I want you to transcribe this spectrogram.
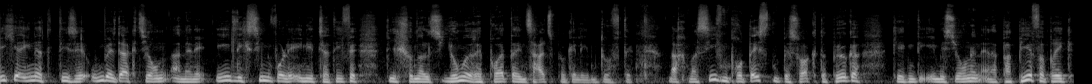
Mich erinnert diese Umweltaktion an eine ähnlich sinnvolle Initiative, die ich schon als junger Reporter in Salzburg erleben durfte. Nach massiven Protesten besorgter Bürger gegen die Emissionen einer Papierfabrik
